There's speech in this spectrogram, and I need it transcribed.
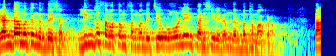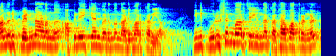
രണ്ടാമത്തെ നിർദ്ദേശം ലിംഗസമത്വം സംബന്ധിച്ച് ഓൺലൈൻ പരിശീലനം നിർബന്ധമാക്കണം. താനൊരു പെണ്ണാണെന്ന് അഭിനയിക്കാൻ വരുന്ന നടിമാർക്കറിയാം. ഇനി പുരുഷന്മാർ ചെയ്യുന്ന കഥാപാത്രങ്ങൾ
